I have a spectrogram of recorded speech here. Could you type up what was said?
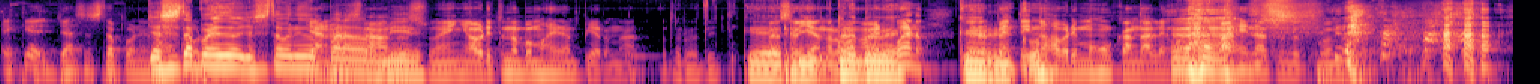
Es que ya se está poniendo. Ya se está poniendo, ya se está poniendo Ya nos para está dando dormir. sueño. Ahorita nos vamos a ir a empiernar otro ratito. Qué eso ya rico. no lo van a ver. Bueno, qué de repente y rico. nos abrimos un canal en otra página donde podemos...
